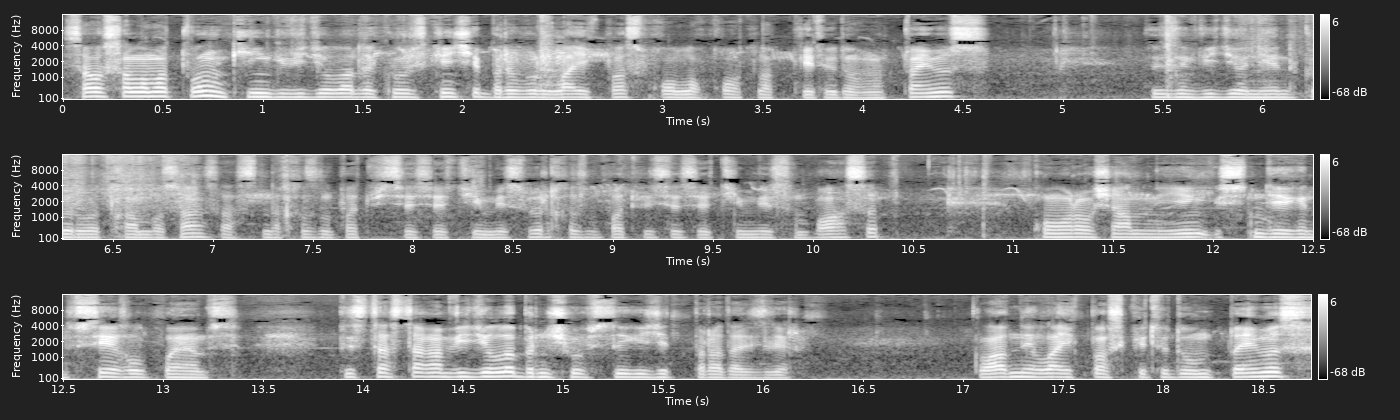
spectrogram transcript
Сау саламат болың кейінгі видеоларда көріскенше бір бір лайк басып қолдап қуатлап кетуді ұмытпаймыз. Біздің видеоны енді көріп отырған болсаңыз астында қызыл подписаться түймесі бар. Қызыл подписаться түймесін басып қоңырау шамының ең үстіндегін все қылып қоямыз. Біз тастаған видеолар бірінші болып сіздерге жетіп барады әзілер. Главный лайк басып кетуді ұмытпаймыз.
